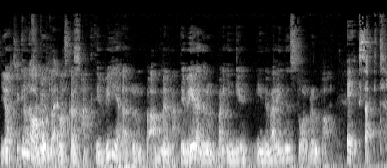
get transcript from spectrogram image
Jag tycker Lagom absolut att man ska ha en aktiverad rumpa, men aktiverad rumpa in- innebär inte en stålrumpa. Exakt.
